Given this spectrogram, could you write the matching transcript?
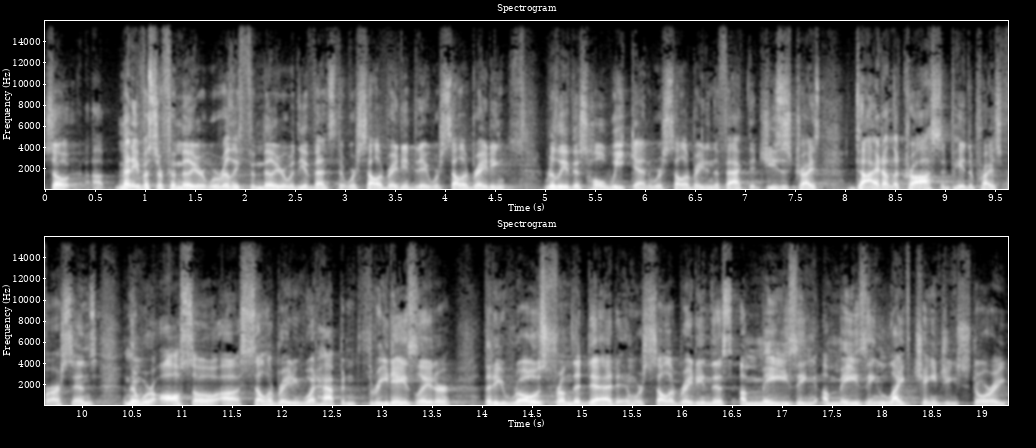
So, uh, many of us are familiar. We're really familiar with the events that we're celebrating today. We're celebrating really this whole weekend. We're celebrating the fact that Jesus Christ died on the cross and paid the price for our sins. And then we're also uh, celebrating what happened three days later that he rose from the dead. And we're celebrating this amazing, amazing, life changing story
